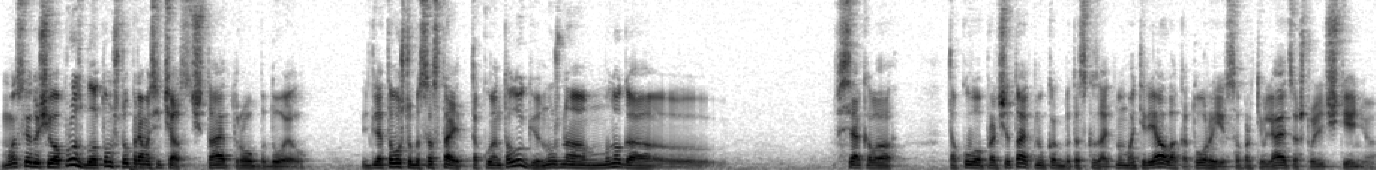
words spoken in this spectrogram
Мой следующий вопрос был о том, что прямо сейчас читает Роб Дойл. И для того, чтобы составить такую антологию, нужно много э, всякого такого прочитать, ну, как бы так сказать, ну, материала, который сопротивляется, что ли, чтению.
